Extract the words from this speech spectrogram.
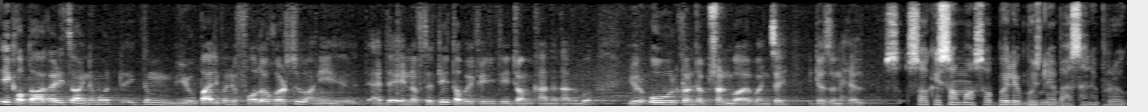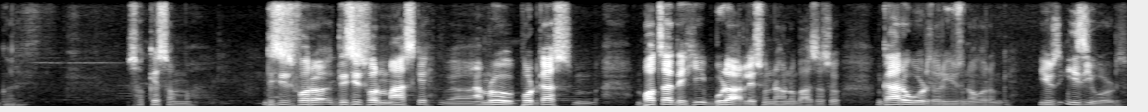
एक हप्ता अगाडि चाहिँ होइन म एकदम यो पालि पनि फलो गर्छु अनि at the end of the day तपाईँ फेरि त्यही जङ्क खान थाल्नुभयो। यो ओभर कन्जम्सन भयो भने चाहिँ इट डजन्ट हेल्प सकेसम्म सबैले बुझ्ने भाषा नै प्रयोग गरे। सकेसम्म। This is for this is for mass के? हाम्रो पोडकास्ट बच्चादेखि बुढाहरूले सुनिराख्नु भएको सो गाह्रो वर्ड्सहरू युज नगरौँ कि? युज इजी वर्ड्स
